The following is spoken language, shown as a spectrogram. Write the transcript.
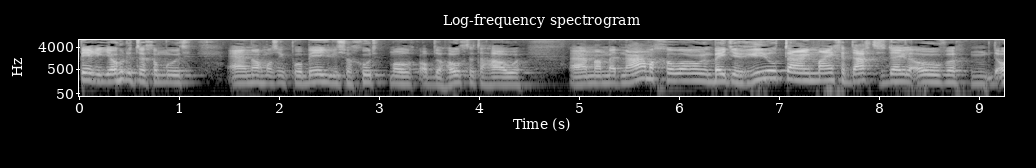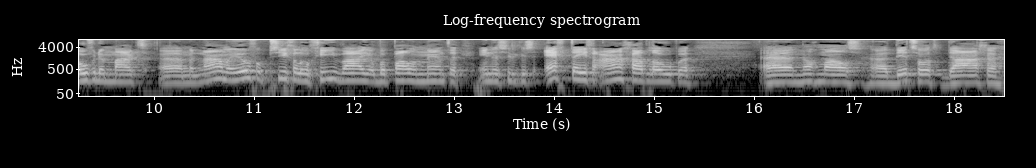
periode tegemoet. En nogmaals, ik probeer jullie zo goed mogelijk op de hoogte te houden. Uh, maar met name gewoon een beetje real-time mijn gedachten delen over, over de markt. Uh, met name heel veel psychologie, waar je op bepaalde momenten in de cyclus echt tegenaan gaat lopen. nogmaals, dit soort dagen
